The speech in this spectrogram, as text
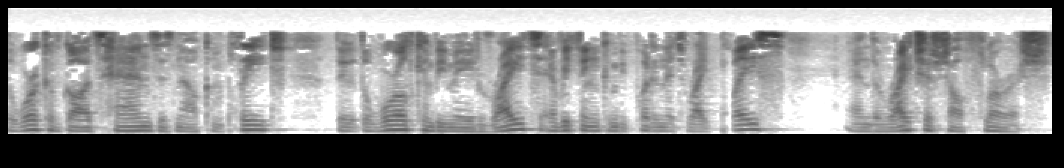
The work of God's hands is now complete. The, the world can be made right. Everything can be put in its right place. And the righteous shall flourish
